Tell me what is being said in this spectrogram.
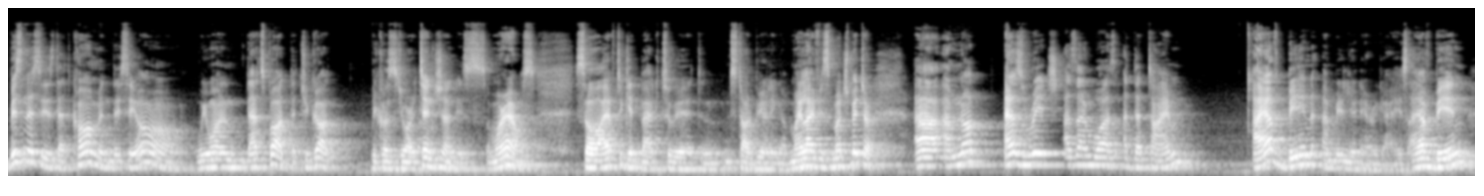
businesses that come and they say, oh, we want that spot that you got because your attention is somewhere else. So I have to get back to it and start building up. My life is much better. Uh, I'm not as rich as I was at that time. I have been a millionaire, guys. I have been.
